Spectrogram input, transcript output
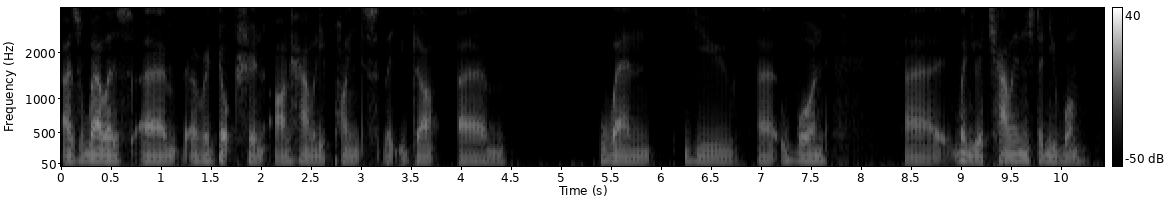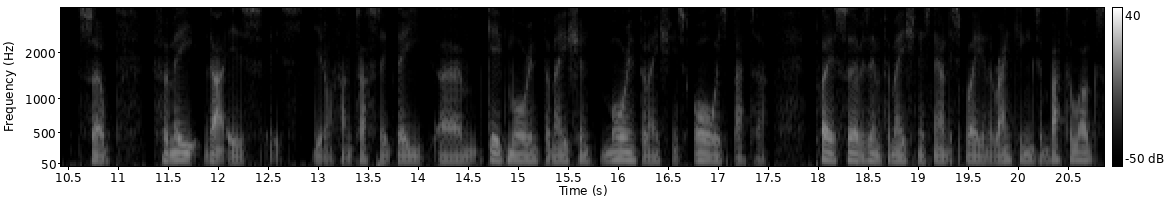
as well as um, a reduction on how many points that you got um, when you uh, won, uh, when you were challenged and you won. So for me, that is is you know fantastic. They um, gave more information. More information is always better. Player service information is now displayed in the rankings and battle logs.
